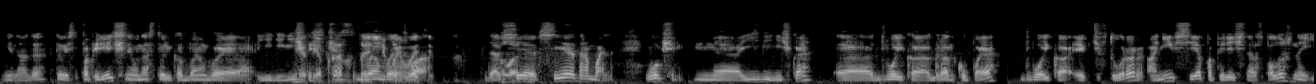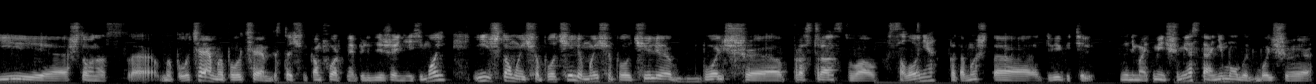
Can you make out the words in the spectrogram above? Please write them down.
Не надо. То есть поперечные у нас только BMW единичка Нет, сейчас, BMW 2. Типа. Да, ну, все, все нормально. В общем, э, единичка, э, двойка Grand Coupe, двойка Active Tourer, они все поперечно расположены. И э, что у нас мы получаем? Мы получаем достаточно комфортное передвижение зимой. И что мы еще получили? Мы еще получили больше пространства в салоне, потому что двигатель занимает меньше места, они могут больше,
